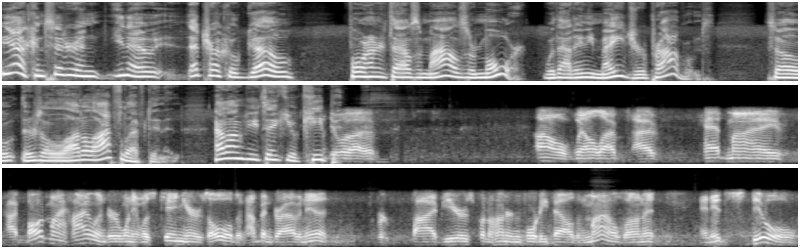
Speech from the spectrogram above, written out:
Yeah, considering you know that truck will go four hundred thousand miles or more without any major problems. So there's a lot of life left in it. How long do you think you'll keep it? Uh, oh well, I've I've had my I bought my Highlander when it was 10 years old, and I've been driving it for five years, put 140,000 miles on it, and it's still.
